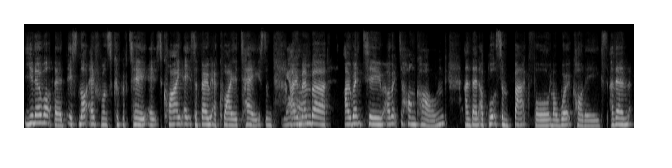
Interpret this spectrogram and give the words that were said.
You know what then it's not everyone's cup of tea it's quite it's a very acquired taste and yeah. i remember i went to i went to hong kong and then i bought some back for my work colleagues and then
